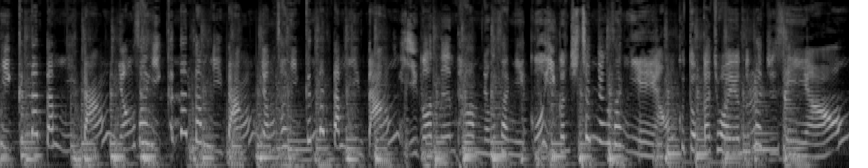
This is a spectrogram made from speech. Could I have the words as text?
영상이 끝났답니다. 영상이 끝났답니다. 영상이 끝났답니다. 이거는 다음 영상이고 이건 추천 영상이에요. 구독과 좋아요 눌러주세요.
